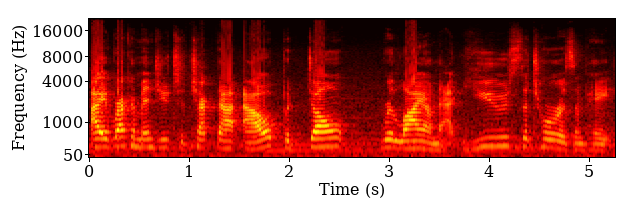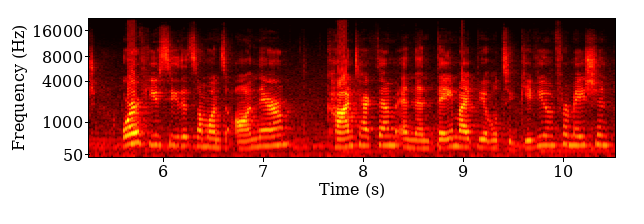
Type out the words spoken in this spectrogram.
I recommend you to check that out, but don't rely on that. Use the tourism page. Or if you see that someone's on there, contact them and then they might be able to give you information.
